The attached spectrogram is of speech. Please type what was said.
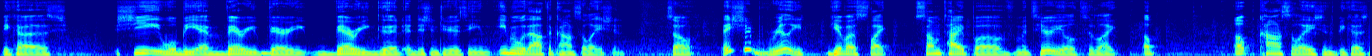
because she will be a very, very, very good addition to your team, even without the constellation. So they should really give us like some type of material to like up up constellations because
